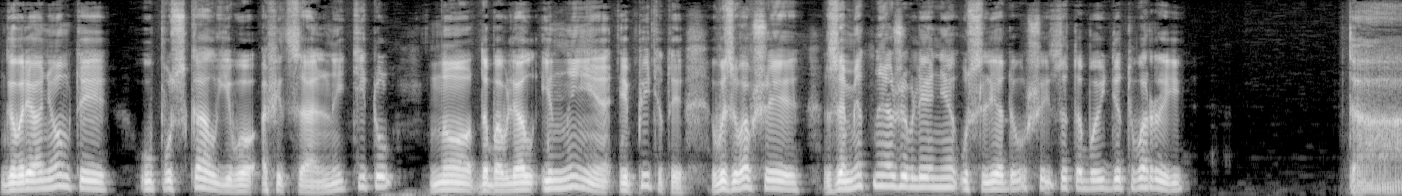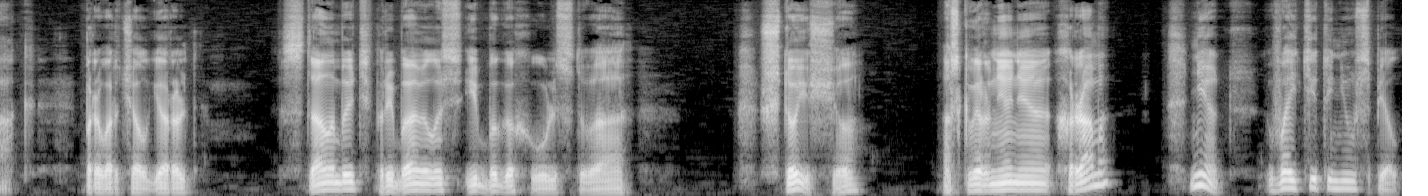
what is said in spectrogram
Говоря о нем, ты упускал его официальный титул, но добавлял иные эпитеты, вызывавшие заметное оживление у следовавшей за тобой детворы. — Так, — проворчал Геральт, — стало быть, прибавилось и богохульство. — Что еще? Осквернение храма? — Нет, войти ты не успел.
